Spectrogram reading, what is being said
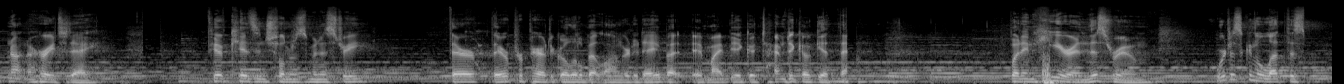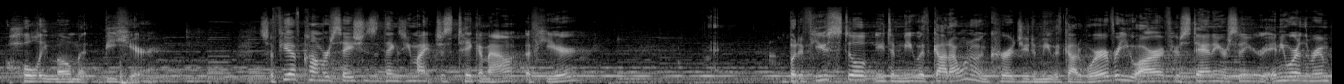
we're not in a hurry today. If you have kids in children's ministry, they're they're prepared to go a little bit longer today, but it might be a good time to go get them. But in here in this room, we're just going to let this holy moment be here. So if you have conversations and things, you might just take them out of here. But if you still need to meet with God, I want to encourage you to meet with God wherever you are. If you're standing or sitting or anywhere in the room,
